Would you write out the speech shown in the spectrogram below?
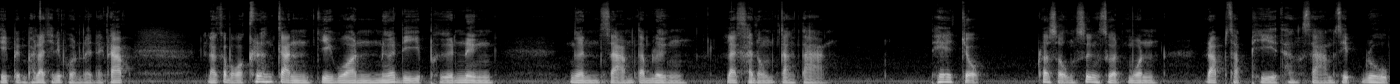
ที่เป็นพระราชนิพนธ์เลยนะครับ แล้วก็บอกว่าเครื่องกันจีวรเนื้อดีผืนหนึ่ง เงินสามตำลึงและขนมต่างๆ เทศจบพระสงฆ์ซึ่งสวดมนต์รับสัพพีทั้ง 30 รูป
